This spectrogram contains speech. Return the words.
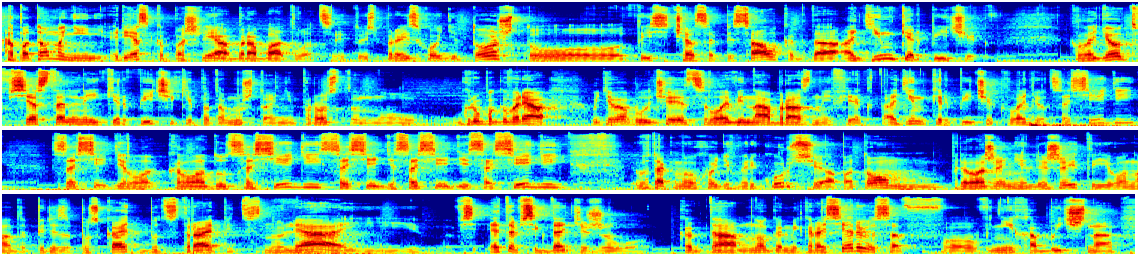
а потом они резко пошли обрабатываться. И то есть происходит то, что ты сейчас описал, когда один кирпичик – кладет все остальные кирпичики, потому что они просто, ну, грубо говоря, у тебя получается лавинообразный эффект. Один кирпичик кладет соседей, соседи кладут соседей, соседи соседей соседей. Вот так мы уходим в рекурсию, а потом приложение лежит, и его надо перезапускать, бутстрапить с нуля, и это всегда тяжело. Когда много микросервисов, в них обычно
